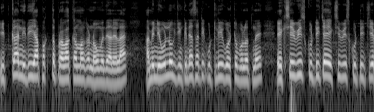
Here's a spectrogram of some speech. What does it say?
इतका निधी या फक्त प्रभाग क्रमांक नऊमध्ये आलेला आहे. आम्ही निवडणूक जिंकण्यासाठी कुठलीही गोष्ट बोलत नाही. एकशे वीस कोटीच्या एकशे वीस कोटीचे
